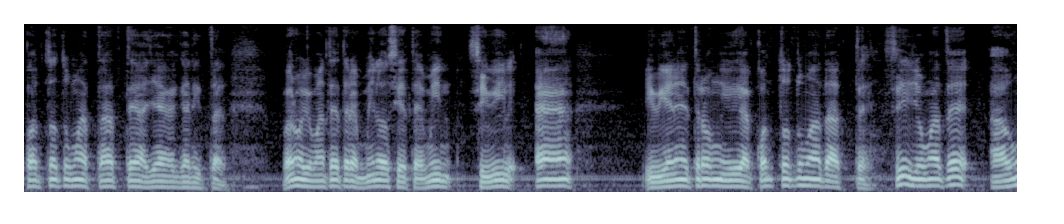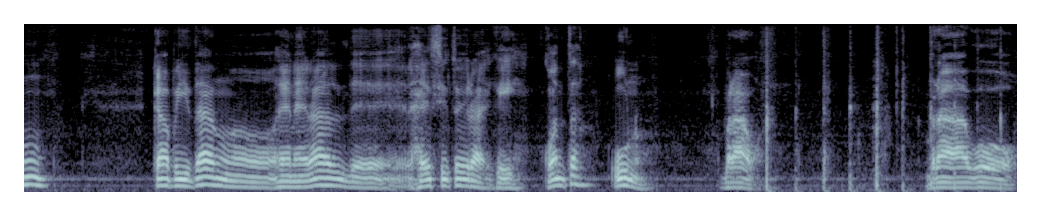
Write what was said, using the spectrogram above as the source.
¿cuánto tú mataste allá en Afganistán? Bueno, yo maté 3 mil o 7 mil civiles. Eh, y viene Trump y diga, ¿cuánto tú mataste? Sí, yo maté a un capitán o general del ejército iraquí. ¿Cuántas? Uno. Bravo. Bravo.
